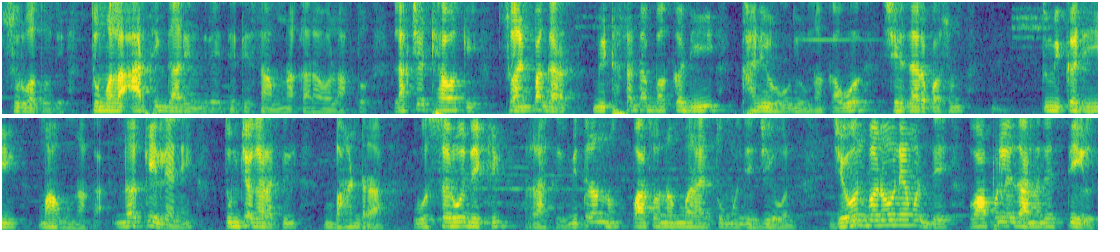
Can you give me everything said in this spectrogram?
सुरुवात होते. तुम्हाला आर्थिक दारिद्र्य तेथे सामना करावा लागतो. लक्षात ठेवा की स्वयंपाकघरात मिठाचा डब्बा कधीही खाली होऊ देऊ नका व शेजारापासून तुम्ही कधीही मागू नका. न केल्याने तुमच्या घरातील भांडरा व सर्व देखील राहतील. मित्रांनो पाचवा नंबर आहे तो म्हणजे जेवण. जेवण बनवण्यामध्ये वापरले जाणारे तेल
